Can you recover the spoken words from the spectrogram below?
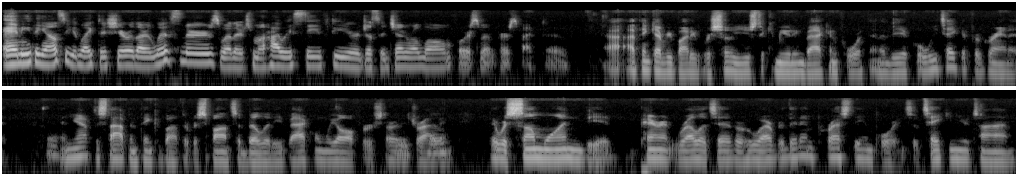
anything else that you'd like to share with our listeners, whether it's from a highway safety or just a general law enforcement perspective. I think everybody we're so used to commuting back and forth in a vehicle, we take it for granted. And you have to stop and think about the responsibility. Back when we all first started Mhm. driving, there was someone, be it parent, relative, or whoever, that impressed the importance of taking your time,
